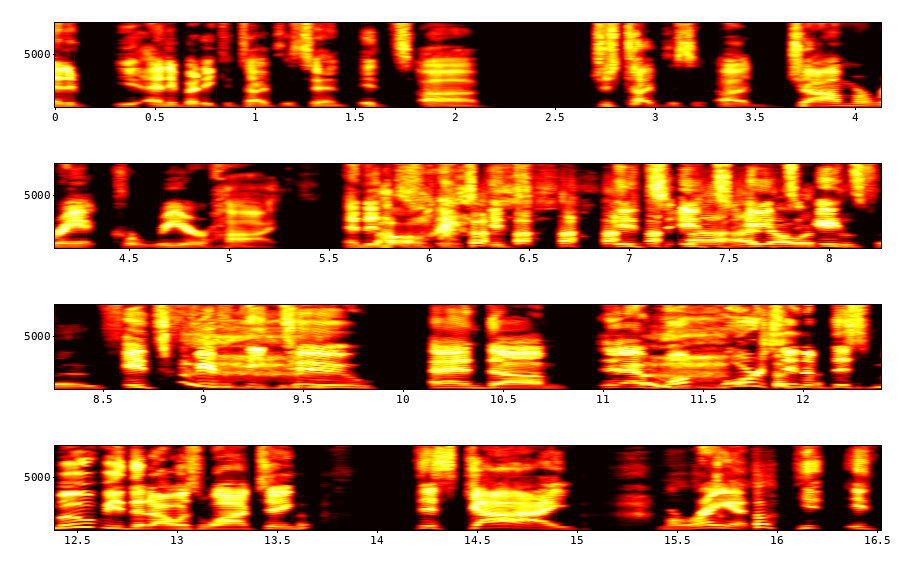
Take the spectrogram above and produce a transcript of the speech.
and if anybody can type this in, it's uh, just type this in, uh, Ja Morant career high, and it's Oh, it's, it's it's it's it's it's, it's 52 and um at one portion of this movie that i was watching this guy morant he, his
